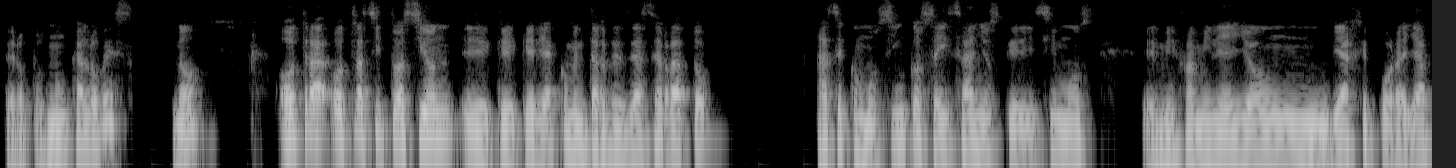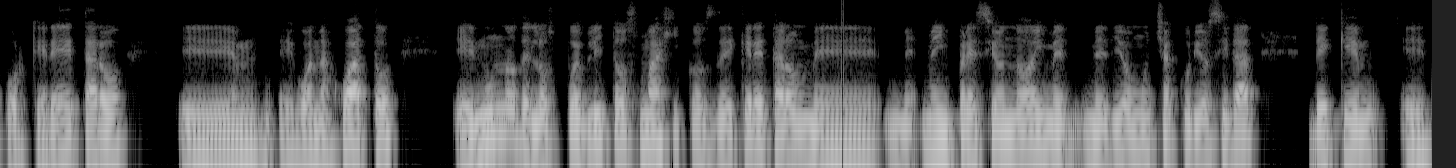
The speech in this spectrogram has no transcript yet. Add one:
pero pues nunca lo ves, ¿no? Otra, otra situación eh, que quería comentar desde hace rato, hace como cinco o seis años que hicimos eh, mi familia y yo un viaje por allá, por Querétaro, em, eh, Guanajuato. En uno de los pueblitos mágicos de Querétaro me, impresionó y me, dio mucha curiosidad de que eh,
